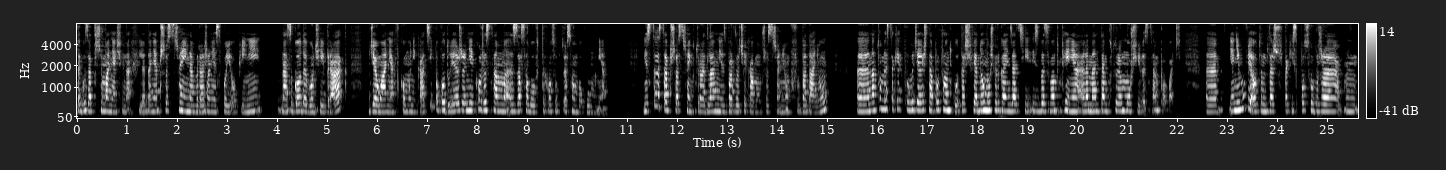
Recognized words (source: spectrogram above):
tego zatrzymania się na chwilę, dania przestrzeni na wyrażanie swojej opinii, na zgodę bądź jej brak w działaniach, w komunikacji powoduje, że nie korzystam z zasobów tych osób, które są wokół mnie. Więc to jest ta przestrzeń, która dla mnie jest bardzo ciekawą przestrzenią w badaniu. E, natomiast, tak jak powiedziałeś na początku, ta świadomość organizacji jest bez wątpienia elementem, który musi występować. E, ja nie mówię o tym też w taki sposób, że mm,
